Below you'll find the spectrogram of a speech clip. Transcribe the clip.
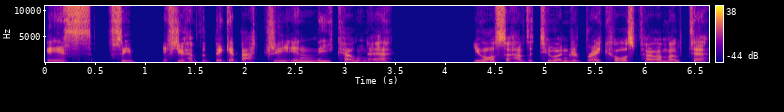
is see if you have the bigger battery in the Kona, you also have the 200 brake horsepower motor.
